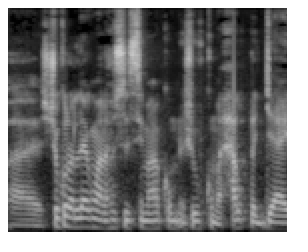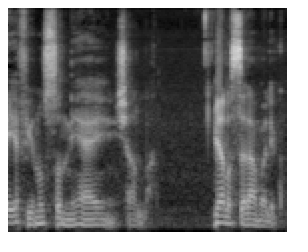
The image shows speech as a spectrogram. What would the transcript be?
آه، شكرا لكم على حسن استماعكم. نشوفكم الحلقة الجاية في نص النهائي إن شاء الله. يلا السلام عليكم.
